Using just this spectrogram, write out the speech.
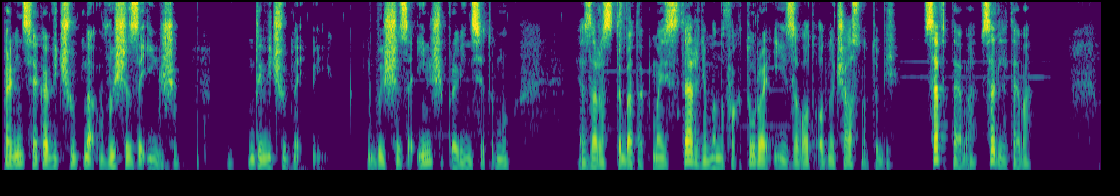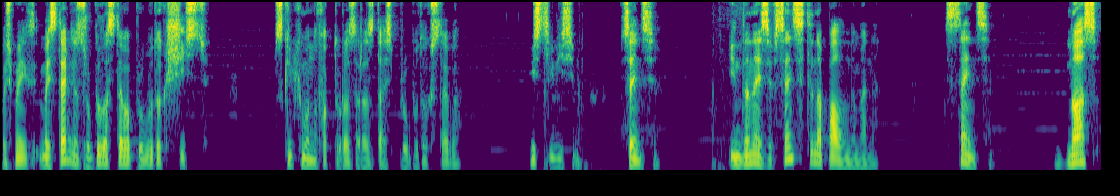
провінція, яка відчутна вище за інші. Ти відчутна вище за інші провінції, тому я зараз тебе так майстерня, мануфактура і завод одночасно тобі. Все в тебе, все для тебе. Ось майстерня зробила з тебе прибуток 6. Скільки мануфактура зараз дасть прибуток з тебе? 208. В сенсі. Індонезія, в сенсі ти напала на мене. Сенсі. Нас.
